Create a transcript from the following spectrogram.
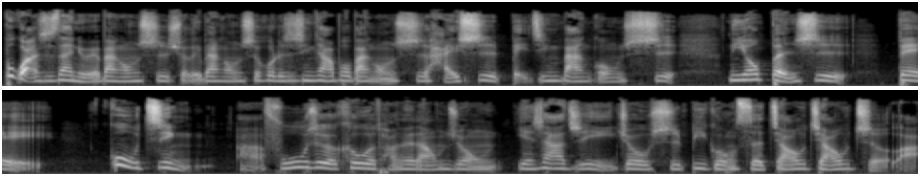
不管是在纽约办公室、雪梨办公室，或者是新加坡办公室，还是北京办公室，你有本事被雇进。啊，服务这个客户的团队当中，言下之意就是 B 公司的佼佼者啦。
